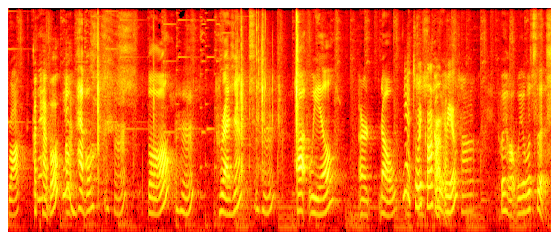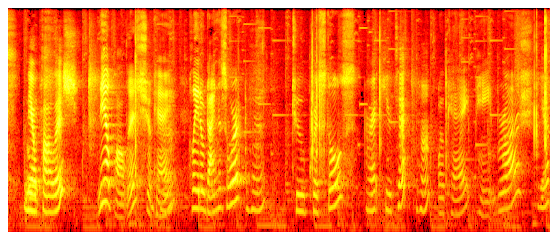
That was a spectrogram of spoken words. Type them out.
Rock. A pebble. Oh, Yeah. pebble. Uh huh. Ball. Uh huh. Present. Uh huh. Hot wheel. Or no. Yeah, toy car Oh, Hot yeah, Wheel. Hot- Toy Hot Wheel. What's this? Nail Oh, polish. Nail polish. Okay. Play-Doh dinosaur. Uh huh. Two crystals. All right, Q-tip. Uh huh. Okay. Paintbrush. Yep.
